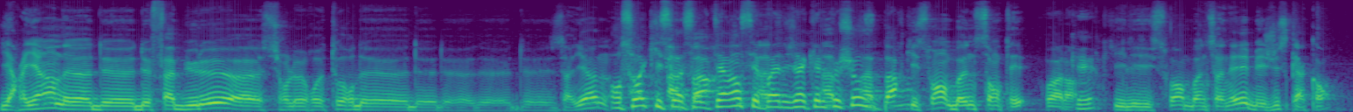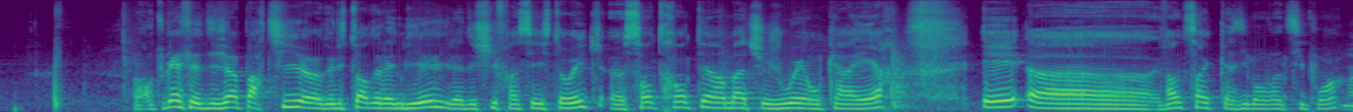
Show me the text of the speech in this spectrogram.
il n'y a rien de, de- de fabuleux euh, sur le retour de, Zion. En soi, qu'il soit sur le terrain, c'est pas déjà quelque à- chose À part qu'il soit en bonne santé, voilà. Qu'il soit en bonne santé, mais jusqu'à quand? Alors, en tout cas, il fait déjà partie euh, de l'histoire de l'NBA. Il a des chiffres assez historiques. Euh, 131 matchs joués en carrière et euh, 25, quasiment 26 points Ouais.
